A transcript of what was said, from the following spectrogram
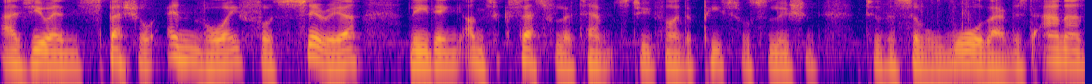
as UN Special Envoy for Syria, leading unsuccessful attempts to find a peaceful solution to the civil war there. Mr. Annan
